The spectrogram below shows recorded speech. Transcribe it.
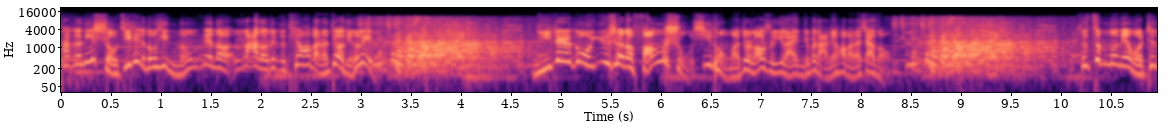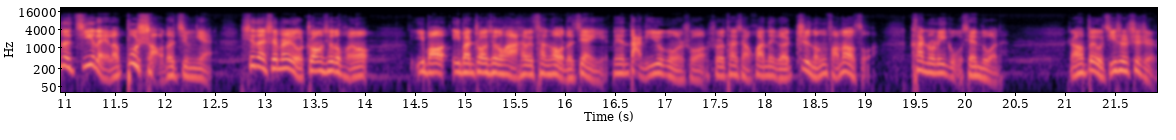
大哥，你手机这个东西你能练到拉到这个天花板的吊顶里边？你这是给我预设的防鼠系统吗？就是老鼠一来，你这边打电话把它吓走。所以这么多年，我真的积累了不少的经验。现在身边有装修的朋友，一般一般装修的话还会参考我的建议。那天大迪就跟我说，说他想换那个智能防盗锁，看中了一个五千多的，然后被我及时制止了。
